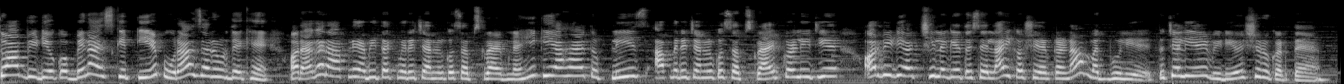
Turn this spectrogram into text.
तो आप वीडियो को बिना स्किप किए पूरा ज़रूर देखें। और अगर आपने अभी तक मेरे चैनल को सब्सक्राइब नहीं किया है तो प्लीज़ आप मेरे चैनल को सब्सक्राइब कर लीजिए। और वीडियो अच्छी लगे तो इसे लाइक और शेयर करना मत भूलिए। तो चलिए वीडियो शुरू करते हैं।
